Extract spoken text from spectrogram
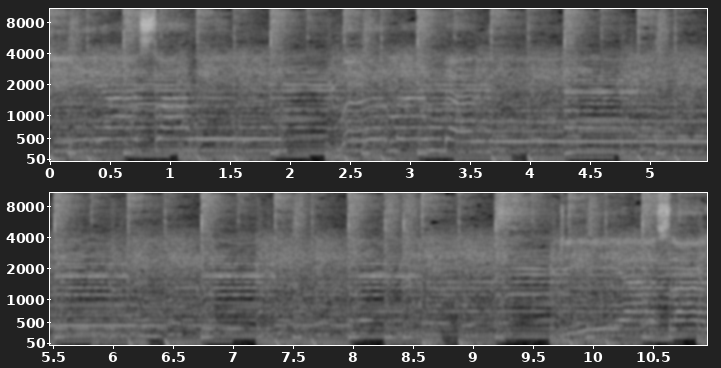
Dia selalu memandangmu. Dia selalu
